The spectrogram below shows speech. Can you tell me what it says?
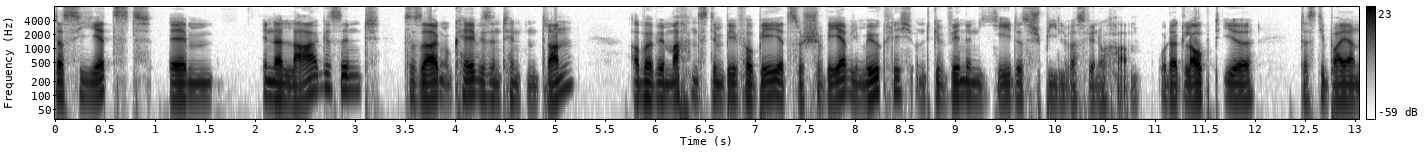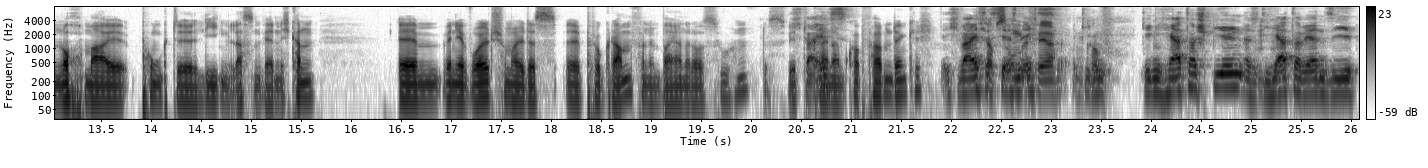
dass sie jetzt ähm, in der Lage sind zu sagen, okay, wir sind hinten dran, aber wir machen es dem BVB jetzt so schwer wie möglich und gewinnen jedes Spiel, was wir noch haben? Oder glaubt ihr, dass die Bayern nochmal Punkte liegen lassen werden? Ich kann, ähm, wenn ihr wollt, schon mal das äh, Programm von den Bayern raussuchen. Das wird keiner im Kopf haben, denke ich. Ich weiß, Ich dass sie erst ungefähr gegen, Kopf. gegen Hertha spielen. Also die Mhm. Hertha werden sie.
